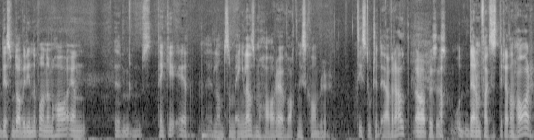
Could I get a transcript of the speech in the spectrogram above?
det som, David är inne på. När man har en... Um, tänk ett land som England som har övervakningskameror i stort sett överallt. Ja, precis. Att, och där de faktiskt redan har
